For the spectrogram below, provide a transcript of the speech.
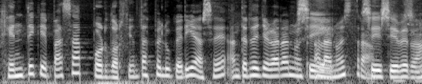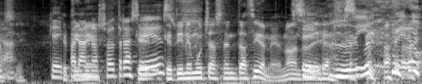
gente que pasa por 200 peluquerías, ¿eh? Antes de llegar a, nues- Sí, a la nuestra. sí, sí, es verdad. O sea, Sí. Que, para tiene- nosotras que- es... Que tiene muchas tentaciones, ¿no? Llegar- Sí, pero,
